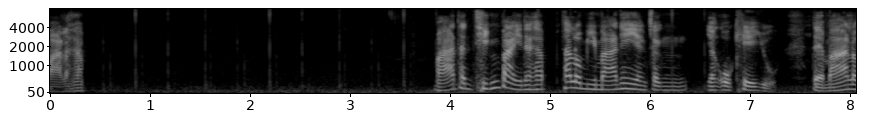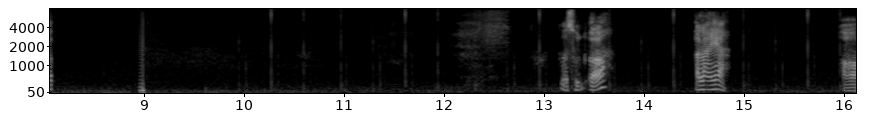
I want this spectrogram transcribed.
มาแล้วครับ ม้าทันทิ้งไปนะครับ ถ้าเรามีม้านี่ยังจังยังโอเคอยู่ แต่ม้าเรากระสุนเอออะไรอะ อ๋อ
